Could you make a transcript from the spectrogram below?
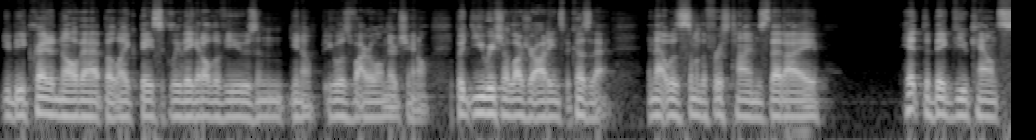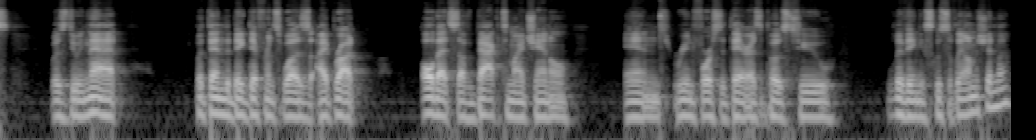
you'd be credited and all that, but like basically they get all the views and you know it was viral on their channel. But you reach a larger audience because of that, and that was some of the first times that I hit the big view counts was doing that. But then the big difference was I brought all that stuff back to my channel and reinforced it there as opposed to living exclusively on Machinima.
